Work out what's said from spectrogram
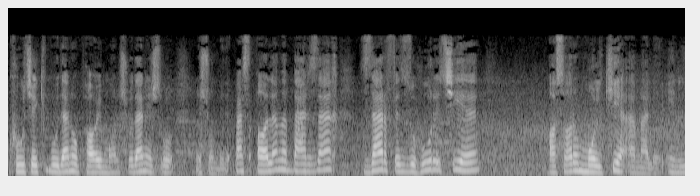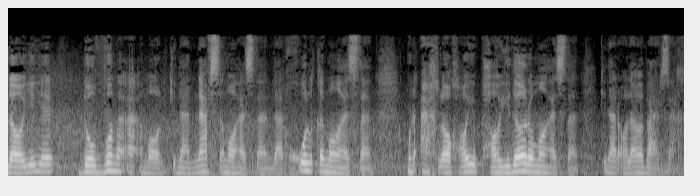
کوچک بودن و پایمان شدنش رو نشون میده. پس عالم برزخ ظرف ظهور چیه؟ آثار ملکی عمله. این لایه دوم اعمال که در نفس ما هستند در خلق ما هستند. اون اخلاقهای پایدار ما هستند که در عالم برزخ.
